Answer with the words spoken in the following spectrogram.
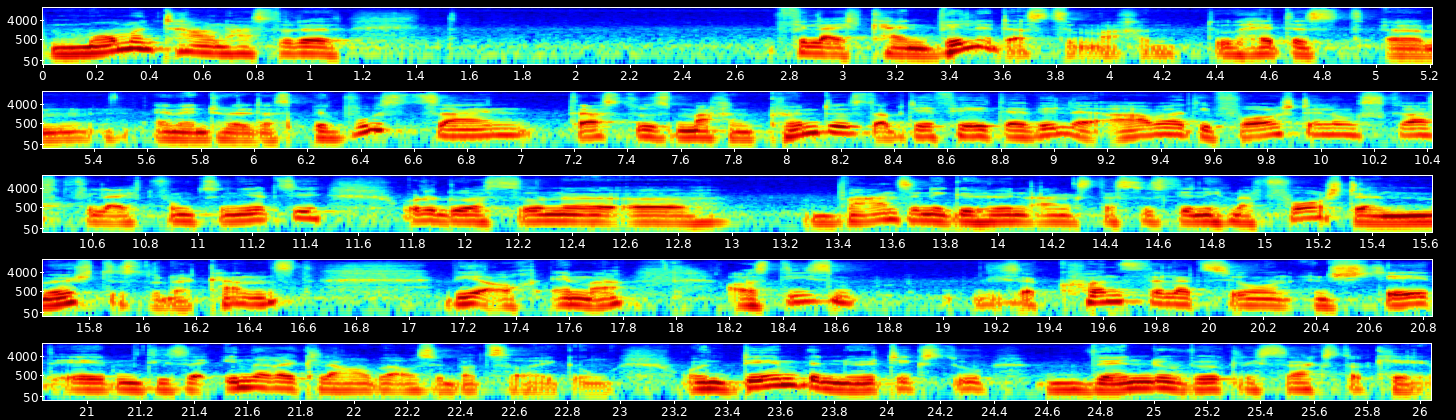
Momentan hast du da vielleicht kein Wille, das zu machen. Du hättest ähm, eventuell das Bewusstsein, dass du es machen könntest, aber dir fehlt der Wille. Aber die Vorstellungskraft, vielleicht funktioniert sie, oder du hast so eine äh, wahnsinnige Höhenangst, dass du es dir nicht mehr vorstellen möchtest oder kannst, wie auch immer. Aus diesem dieser Konstellation entsteht eben dieser innere Glaube aus Überzeugung. Und den benötigst du, wenn du wirklich sagst, okay,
